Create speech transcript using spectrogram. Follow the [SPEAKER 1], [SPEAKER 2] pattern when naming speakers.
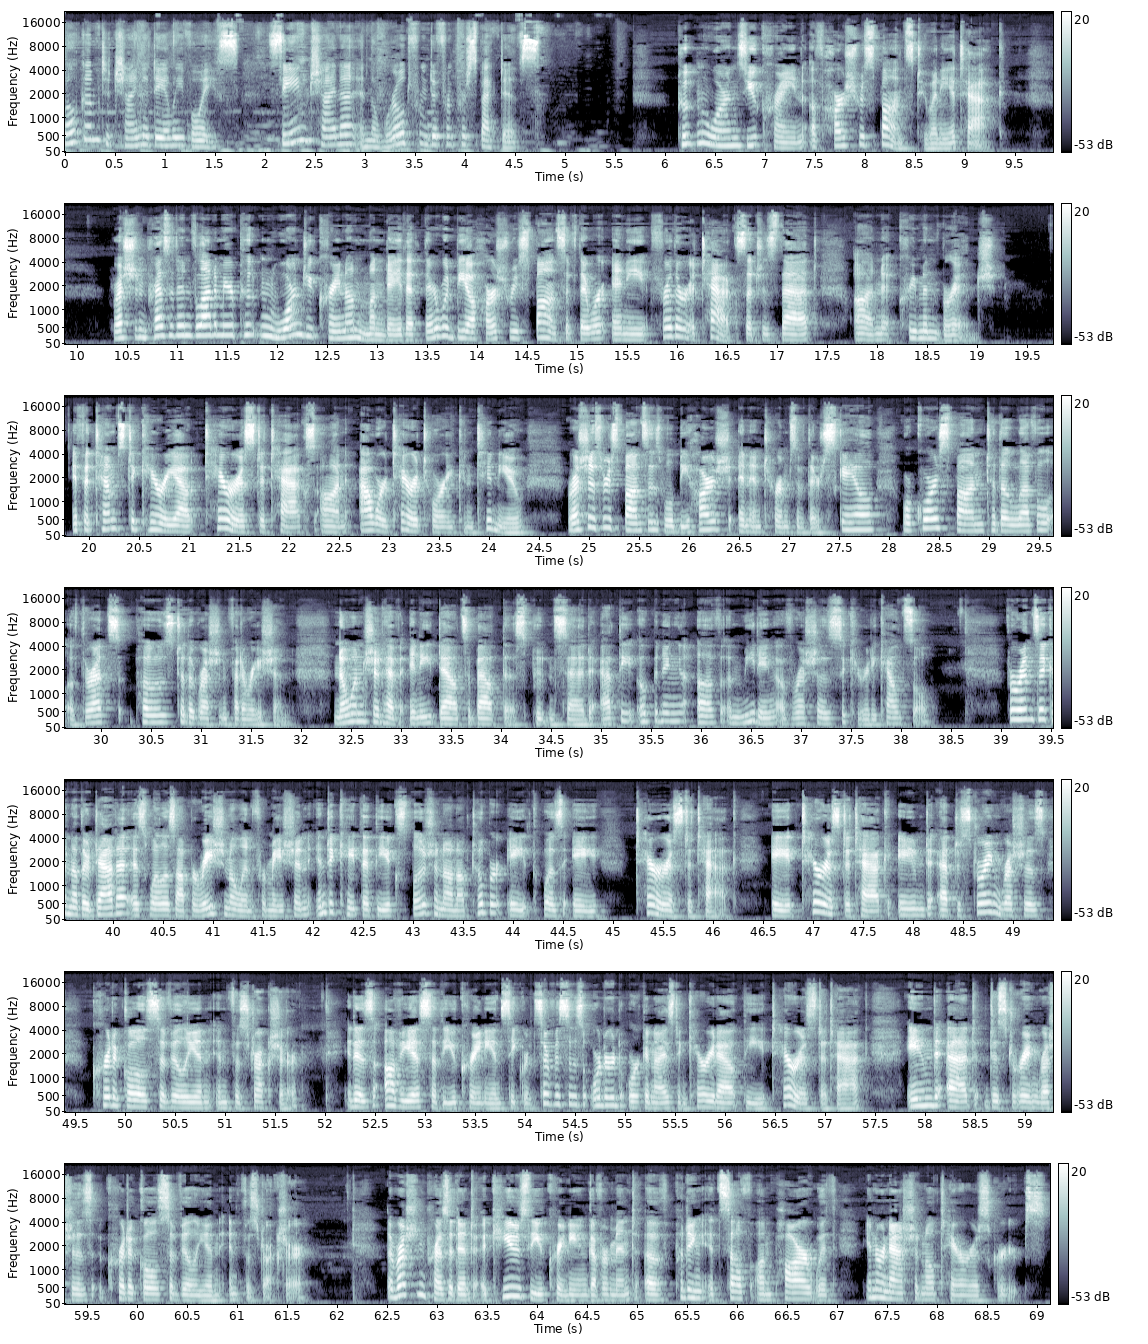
[SPEAKER 1] Welcome to China Daily Voice, seeing China and the world from different perspectives.
[SPEAKER 2] Putin warns Ukraine of harsh response to any attack. Russian President Vladimir Putin warned Ukraine on Monday that there would be a harsh response if there were any further attacks, such as that on Crimean Bridge. If attempts to carry out terrorist attacks on our territory continue, Russia's responses will be harsh and, in terms of their scale, will correspond to the level of threats posed to the Russian Federation. No one should have any doubts about this, Putin said at the opening of a meeting of Russia's Security Council. Forensic and other data, as well as operational information, indicate that the explosion on October 8th was a terrorist attack, a terrorist attack aimed at destroying Russia's critical civilian infrastructure. It is obvious that the Ukrainian secret services ordered, organized, and carried out the terrorist attack aimed at destroying Russia's critical civilian infrastructure. The Russian president accused the Ukrainian government of putting itself on par with international terrorist groups.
